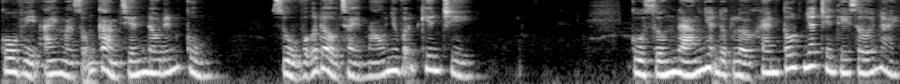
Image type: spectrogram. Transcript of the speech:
Cô vì anh mà dũng cảm chiến đấu đến cùng. Dù vỡ đầu chảy máu nhưng vẫn kiên trì. Cô xứng đáng nhận được lời khen tốt nhất trên thế giới này.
